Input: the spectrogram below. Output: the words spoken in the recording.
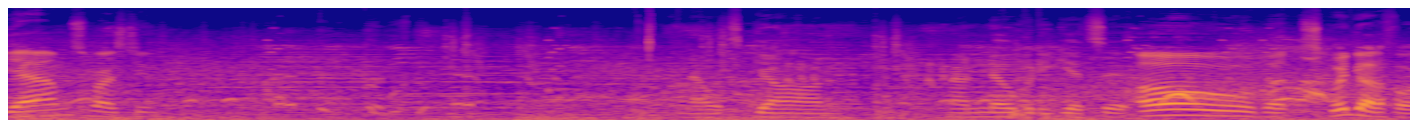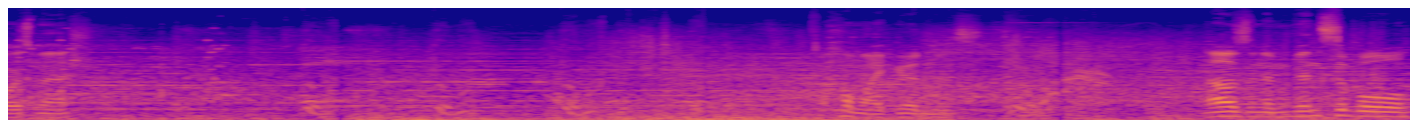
yeah, I'm surprised too. Now it's gone. Now nobody gets it. Oh, but Squid got a forward smash. Oh my goodness. That was an invincible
